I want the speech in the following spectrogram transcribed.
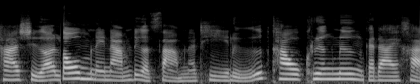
ฆ่าเชื้อต้มในน้ำเดือด 3 นาที หรือเข้าเครื่องนึ่งก็ได้ค่ะ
